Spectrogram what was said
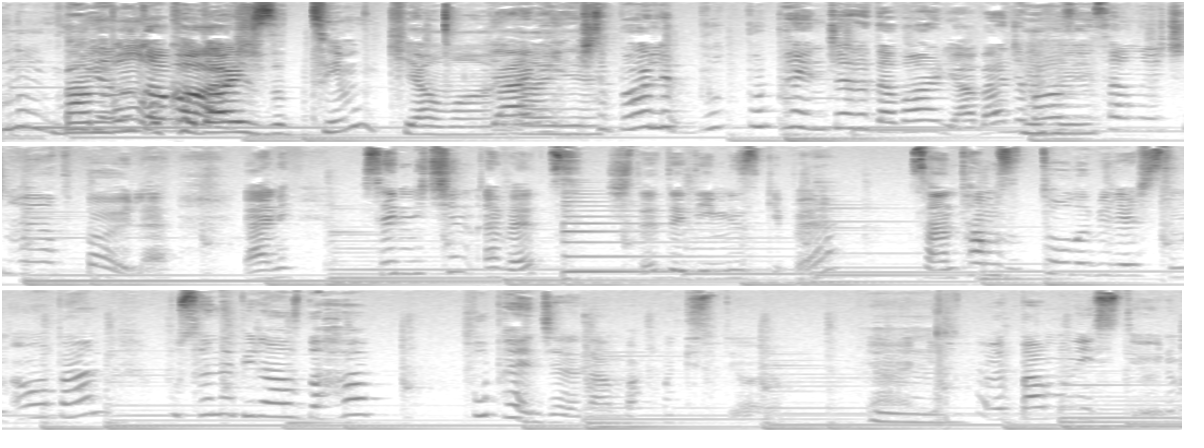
bunun bu Ben bunun o kadar var. zıttıyım ki ama. Yani, Yani, işte böyle bu, bu pencere de var ya. Bence bazı hı. insanlar için hayat böyle. Yani senin için evet işte dediğimiz gibi sen tam zıttı olabilirsin ama ben bu sene biraz daha bu pencereden bakmak istiyorum. Yani Hmm. evet ben bunu istiyorum.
